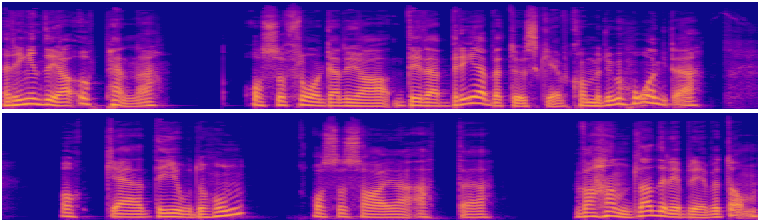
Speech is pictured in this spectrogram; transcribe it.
ringde jag upp henne och så frågade jag, det där brevet du skrev, kommer du ihåg det? Och eh, det gjorde hon. Och så sa jag att eh, vad handlade det brevet om?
